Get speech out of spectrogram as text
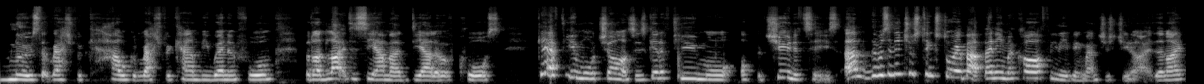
knows that Rashford how good Rashford can be when in form. But I'd like to see Amad Diallo, of course, get a few more chances, get a few more opportunities. Um, there was an interesting story about Benny McCarthy leaving Manchester United, and I,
